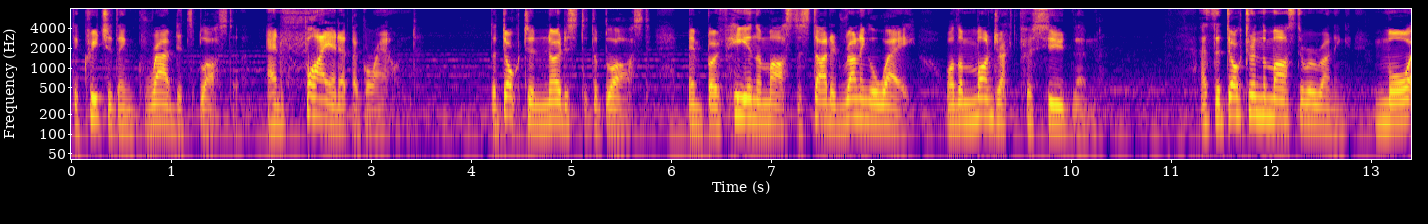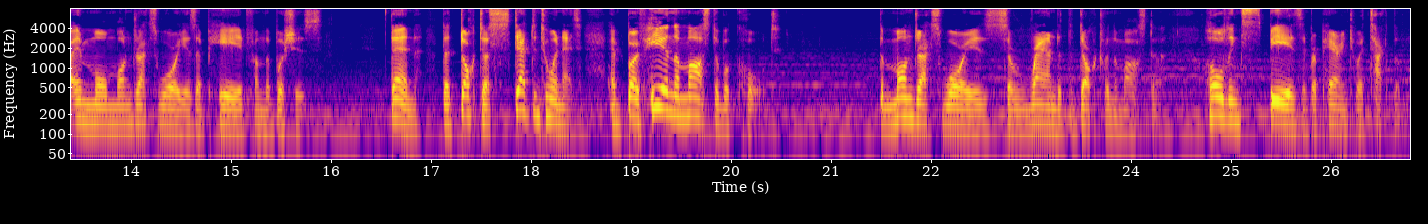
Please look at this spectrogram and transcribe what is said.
The creature then grabbed its blaster and fired at the ground. The doctor noticed the blast, and both he and the master started running away while the Mondrax pursued them. As the doctor and the master were running, more and more Mondrax warriors appeared from the bushes. Then the doctor stepped into a net, and both he and the master were caught. The Mondrax warriors surrounded the doctor and the master, holding spears and preparing to attack them.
